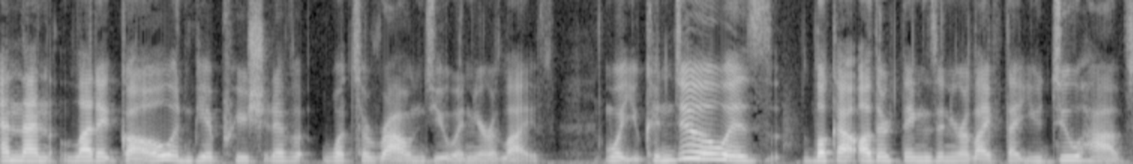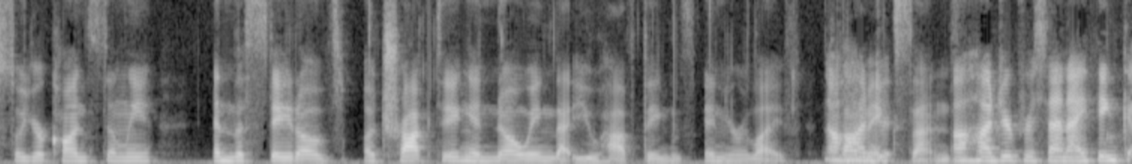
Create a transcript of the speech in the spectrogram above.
and then let it go and be appreciative of what's around you in your life. What you can do is look at other things in your life that you do have so you're constantly in the state of attracting and knowing that you have things in your life. If that makes sense. A hundred percent. I think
